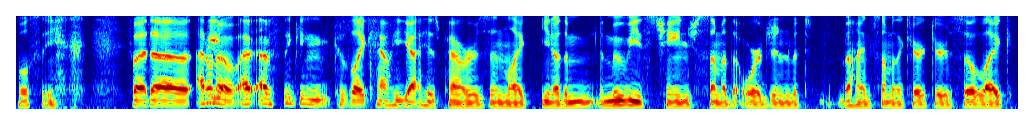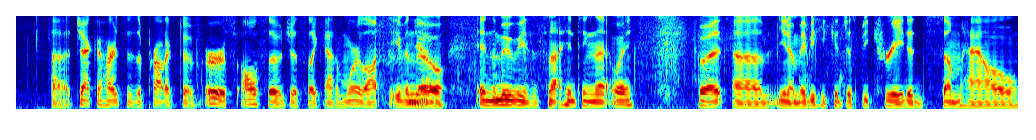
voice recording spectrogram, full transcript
We'll see. But uh, I don't know. I, I was thinking because like how he got his powers and like you know the the movies changed some of the origin bet- behind some of the characters. So like uh, Jack of Hearts is a product of Earth, also just like Adam Warlock. Even Yeah. though in the movies it's not hinting that way. But um, you know maybe he could just be created somehow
